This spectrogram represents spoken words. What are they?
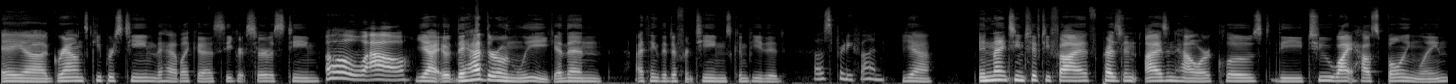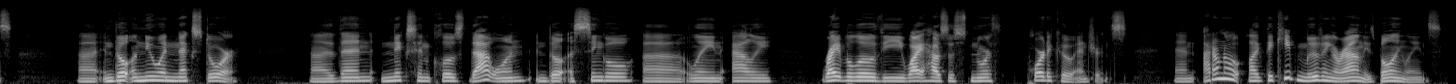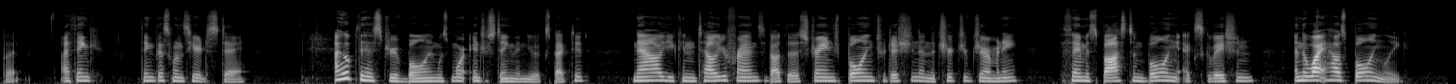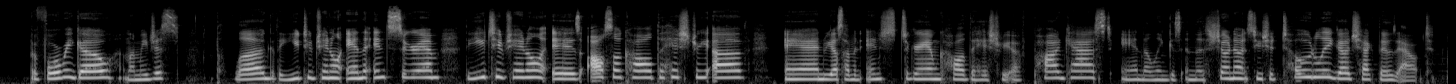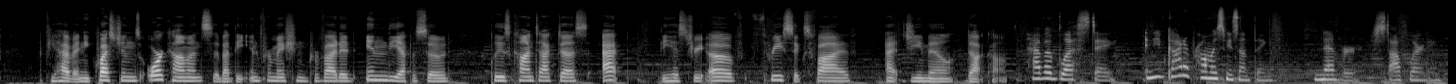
a uh, groundskeepers team. They had like a Secret Service team. oh, wow. Yeah, it, they had their own league, and then I think the different teams competed. That was pretty fun. Yeah. In 1955, President Eisenhower closed the two White House bowling lanes uh, and built a new one next door. Uh, then Nixon closed that one and built a single uh, lane alley right below the White House's north portico entrance. And I don't know, like they keep moving around these bowling lanes, but I think think this one's here to stay. I hope the history of bowling was more interesting than you expected. Now you can tell your friends about the strange bowling tradition in the Church of Germany, the famous Boston bowling excavation, and the White House Bowling League. Before we go, let me just plug the YouTube channel and the Instagram. The YouTube channel is also called The History of, and we also have an Instagram called The History of Podcast, and the link is in the show notes. You should totally go check those out. If you have any questions or comments about the information provided in the episode, please contact us at thehistoryof365 at gmail.com. Have a blessed day. And you've got to promise me something. Never stop learning.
